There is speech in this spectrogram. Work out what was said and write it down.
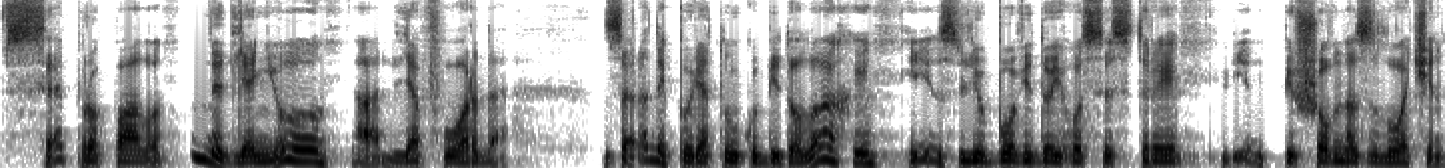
Все пропало не для нього, а для Форда. Заради порятунку бідолахи і з любові до його сестри він пішов на злочин.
